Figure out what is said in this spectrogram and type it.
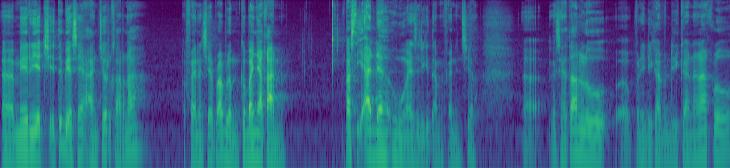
Uh, marriage itu biasanya hancur karena financial problem kebanyakan. Pasti ada hubungannya sedikit sama financial. Uh, kesehatan lu uh, pendidikan pendidikan anak lu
